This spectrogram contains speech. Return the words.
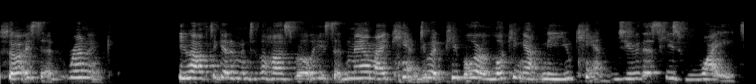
So I said, Rennick, you have to get him into the hospital. He said, Ma'am, I can't do it. People are looking at me. You can't do this. He's white.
